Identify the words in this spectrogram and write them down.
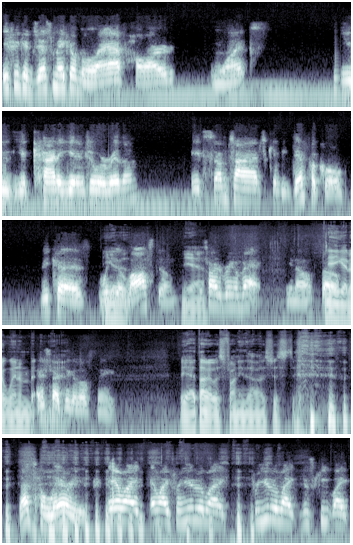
if you could just make them laugh hard once, you you kind of get into a rhythm. It sometimes can be difficult because when Yeah. you lost them, yeah. it's hard to bring them back. You know, so yeah, you got to win them back. I just Yeah. thinking of those things. yeah, I thought it was funny though. It's just. That's hilarious. and like and like for you to like for you to like just keep like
